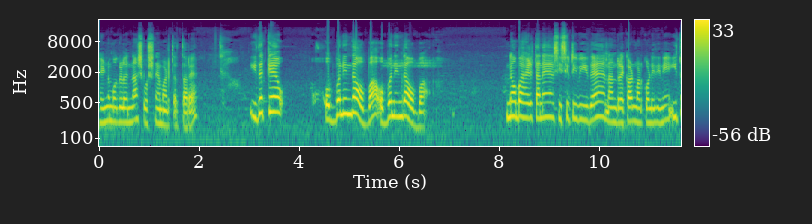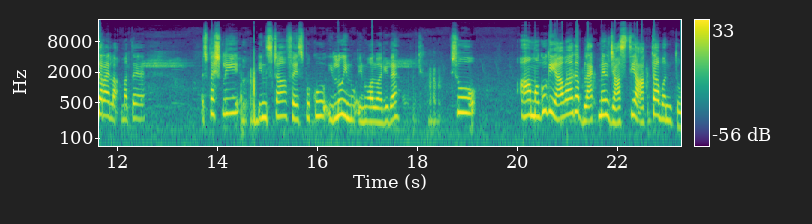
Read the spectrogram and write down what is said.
ಹೆಣ್ಣು ಮಗಳನ್ನು ಶೋಷಣೆ ಮಾಡ್ತಿರ್ತಾರೆ. ಇದಕ್ಕೆ ಒಬ್ಬನಿಂದ ಒಬ್ಬ ಒಬ್ಬನಿಂದ ಒಬ್ಬ. ಇನ್ನೊಬ್ಬ ಹೇಳ್ತಾನೆ, ಸಿ ಸಿ ಟಿ ವಿ ಇದೆ, ನಾನು ರೆಕಾರ್ಡ್ ಮಾಡ್ಕೊಂಡಿದ್ದೀನಿ ಈ ಥರ ಎಲ್ಲ. ಮತ್ತು ಎಸ್ಪೆಷಲಿ ಇನ್ಸ್ಟಾ ಫೇಸ್ಬುಕ್ಕು ಇಲ್ಲೂ ಇನ್ ಇನ್ವಾಲ್ವ್ ಆಗಿದೆ. ಸೊ ಆ ಮಗುಗೆ ಯಾವಾಗ ಬ್ಲ್ಯಾಕ್ ಮೇಲ್ ಜಾಸ್ತಿ ಆಗ್ತಾ ಬಂತು,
